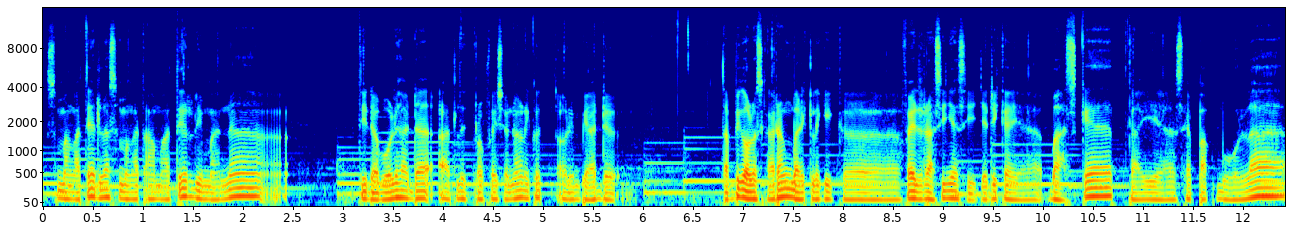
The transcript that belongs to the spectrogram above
semangatnya adalah semangat amatir di mana tidak boleh ada atlet profesional ikut olimpiade. Tapi kalau sekarang balik lagi ke federasinya sih. Jadi kayak basket kayak sepak bola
